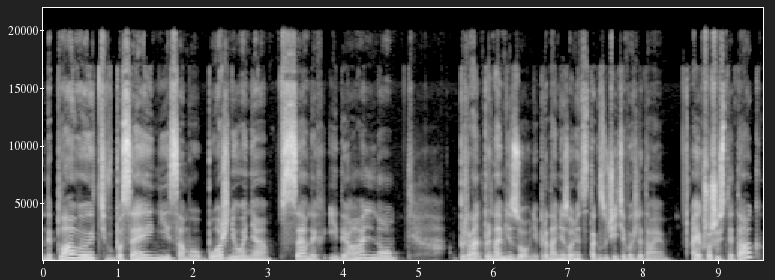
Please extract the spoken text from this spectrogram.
Вони плавають в басейні, самообожнювання, все в них ідеально принаймні зовні. Принаймні зовні це так звучить і виглядає. А якщо щось не так,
